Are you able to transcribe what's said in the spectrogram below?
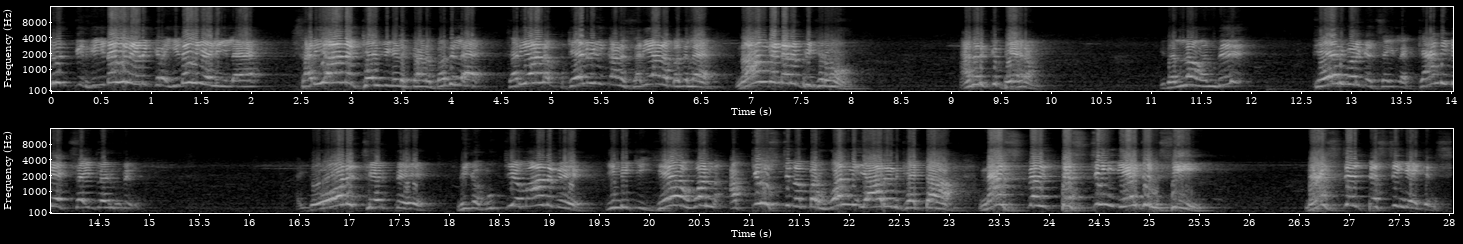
இருக்கு இடையில இருக்கிற இடைவெளியில சரியான கேள்விகளுக்கான பதில சரியான கேள்விகளுக்கான சரியான பதில நாங்க நிரப்பிக்கிறோம் அதற்கு பேரம். இதெல்லாம் வந்து தேர்வர்கள் சைடுல கேண்டிடேட் சைட்ல இருந்து இதோடு சேர்த்து மிக முக்கியமானது இன்னைக்கு A one accused number one யாருன்னு கேட்டா national testing agency national testing agency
